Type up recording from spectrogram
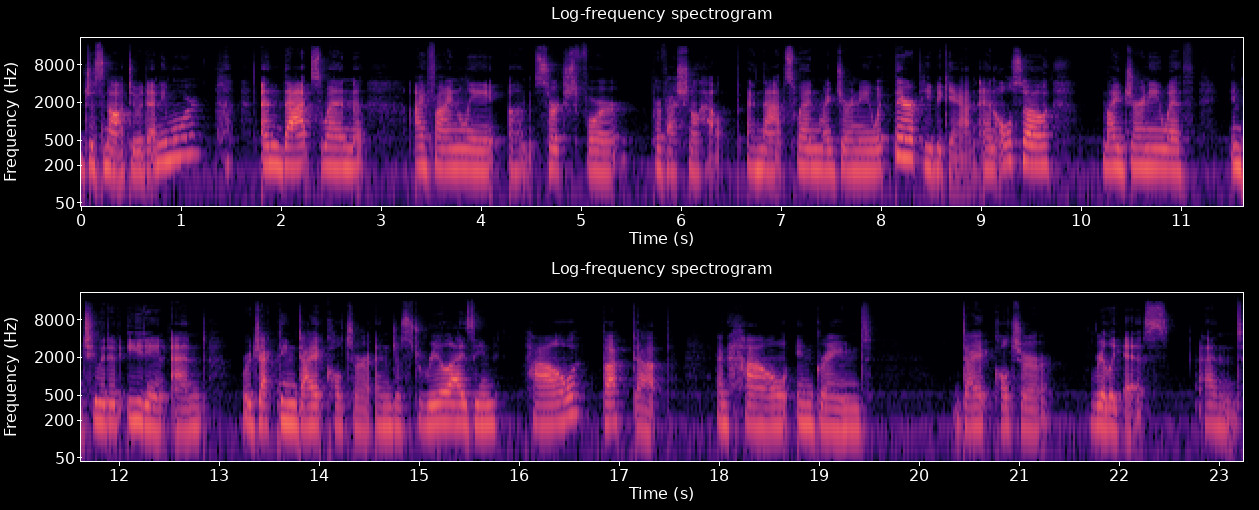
just not do it anymore. And that's when I finally um, searched for professional help. And that's when my journey with therapy began, and also my journey with intuitive eating and rejecting diet culture and just realizing how fucked up and how ingrained diet culture really is. And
